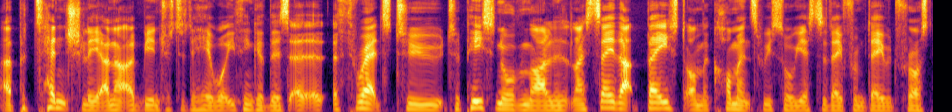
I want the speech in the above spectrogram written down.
uh, potentially, and I'd be interested to hear what you think of this, a, a, threat to, to peace in Northern Ireland. And I say that based on the comments we saw yesterday from David Frost.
